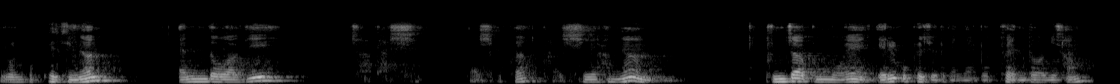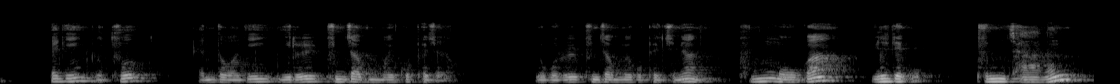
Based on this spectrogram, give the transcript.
이걸 곱해주면 n 더하기 자 다시 다시 볼까요? 다시 하면 분자 분모에 얘를 곱해줘야 되겠네. 루트 n 더하기 3 빼기 루트 n 더하기 2를 분자 분모에 곱해줘요. 요거를 분자 분모에 곱해주면 분모가 1되고 분자는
